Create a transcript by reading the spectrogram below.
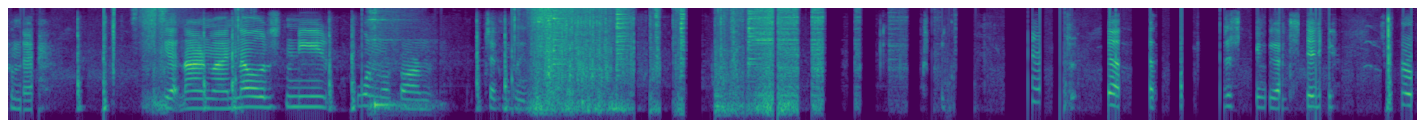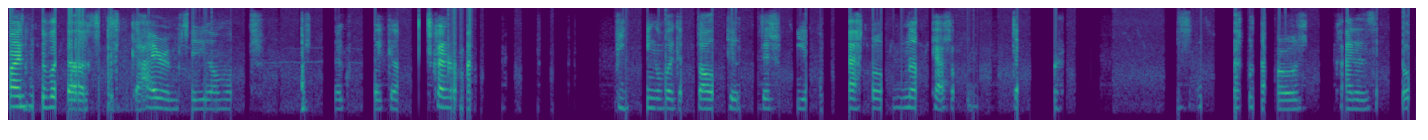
Broken there. Get an iron mine. Now we'll just need one more farm to complete this. Yeah, this we got city. It reminds me of like a Skyrim city almost. Like, uh, it's kind of reminds of like a Solitude. This would be a castle, no castle. Tower. Kind of the same.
